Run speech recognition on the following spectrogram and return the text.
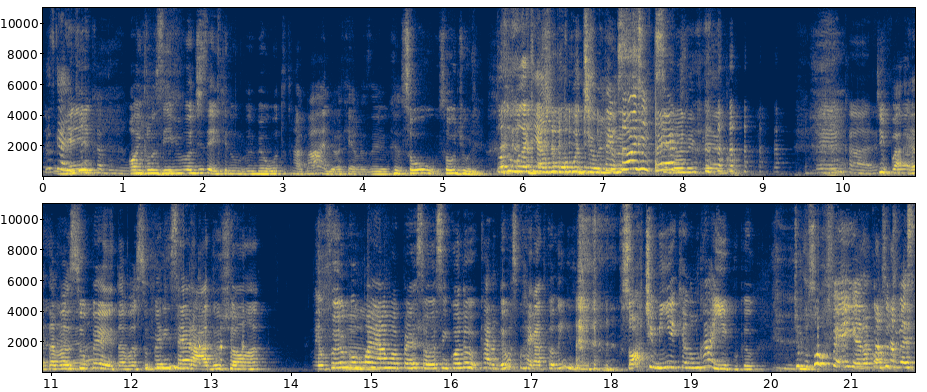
bem cabuloso. Ó, inclusive, vou dizer que no meu outro trabalho, aquelas, né? Eu sou, sou o Júlia. Todo mundo aqui é um pouco Julius. Tem dois empregos. Cara. Tipo, eu tava É. super, tava super encerado o chão lá. Eu fui acompanhar uma pessoa assim, quando eu, cara, deu uma escorregada que eu nem vi. Sorte minha que eu não caí, porque eu, tipo, surfei, era como se eu tivesse,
